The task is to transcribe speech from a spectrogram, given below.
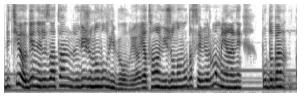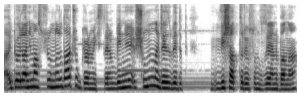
bitiyor. Geneli zaten visual novel gibi oluyor. Ya tamam visual novel da seviyorum ama yani burada ben böyle animasyonları daha çok görmek isterim. Beni şununla cezbedip wish attırıyorsunuz yani bana.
